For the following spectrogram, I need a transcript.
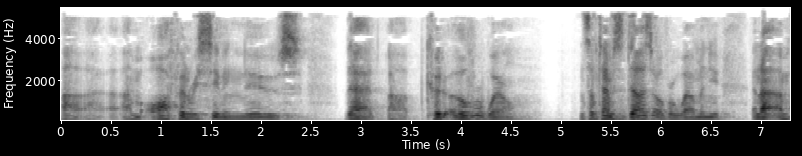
Uh, I'm often receiving news that uh, could overwhelm, and sometimes does overwhelm. And, you, and I, I'm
